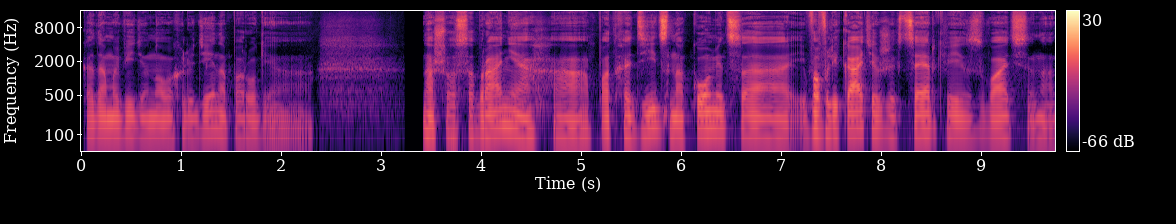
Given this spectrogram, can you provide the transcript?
когда мы видим новых людей на пороге э, нашего собрания, а, подходить, знакомиться, вовлекать их же к церкви, звать на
